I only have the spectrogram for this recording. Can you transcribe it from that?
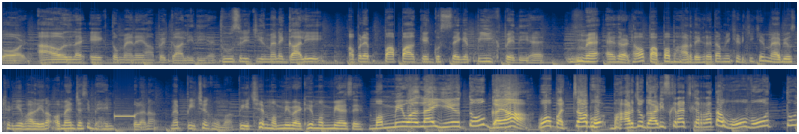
God I was like एक तो मैंने यहाँ पे गाली दी है। दूसरी चीज़, मैंने गाली अपने पापा के गुस्से के पीक पे दी है। मैं ऐसे बैठा हुआ, पापा बाहर देख रहे थे अपनी खिड़की के, मैं भी उस खिड़की के बाहर देख रहा और मैं जैसी बहन बोला ना, मैं पीछे घूमा, पीछे मम्मी बैठी मम्मी ऐसे, मम्मी वॉज़ लाइक ये तो गया, वो बच्चा बाहर जो गाड़ी स्क्रैच कर रहा था, वो वो तो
